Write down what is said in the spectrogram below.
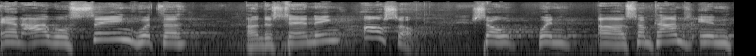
and I will sing with the understanding also. So when uh, sometimes in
